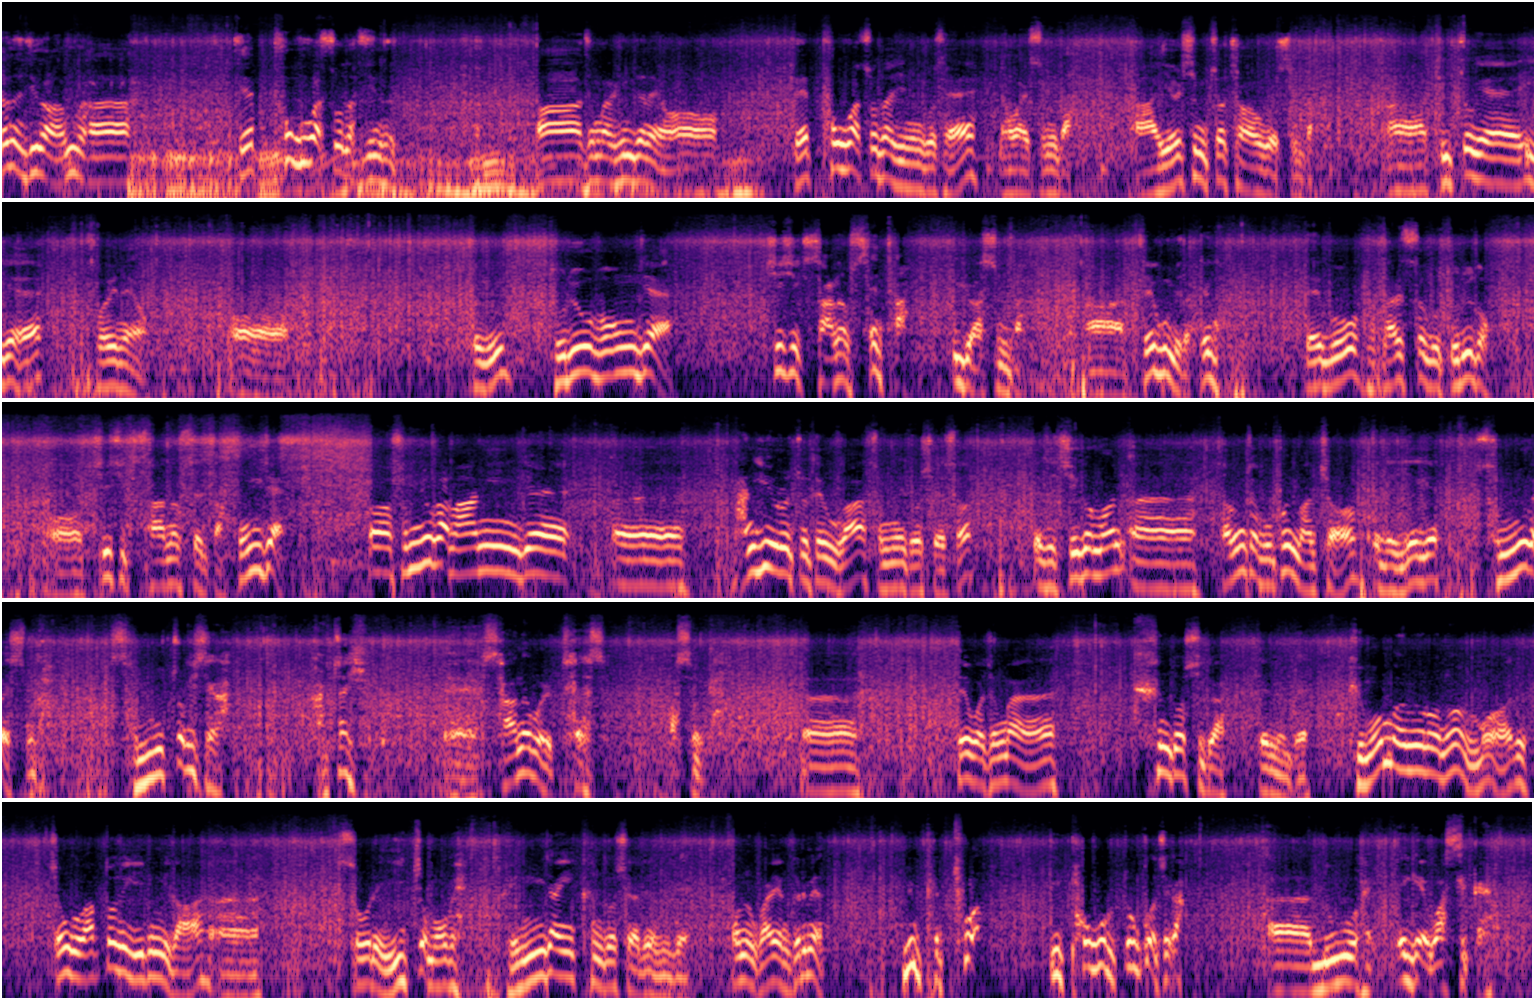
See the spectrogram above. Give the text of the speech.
저는 지금 아, 대폭우가 쏟아지는 아 정말 힘드네요. 어, 대폭우가 쏟아지는 곳에 나와 있습니다. 아, 열심히 쫓아가고 있습니다. 아, 뒤쪽에 이게 보이네요. 어, 여기 두류봉제 지식산업센터 여기 왔습니다. 아, 대구입니다. 대구. 대구 달서구 두류동 어, 지식산업센터 봉제. 어, 섬유가 많이 이제 에, 기울었죠 대구가 섬유 도시에서. 그래서 지금은 에, 자동차 부품이 많죠. 근데 여기에 섬유가 있습니다. 섬유 쪽에 제가 갑자기 에, 산업을 찾아서 왔습니다. 에, 대구가 정말 큰 도시가 됐는데 규모만으로는 뭐 아주 전국 압도적 1위입니다. 아, 서울의 2.5배 굉장히 큰 도시가 됐는데 오늘 과연 그러면 민폐 투어 이 폭우를 뚫고 제가 아, 누구에게 왔을까요?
